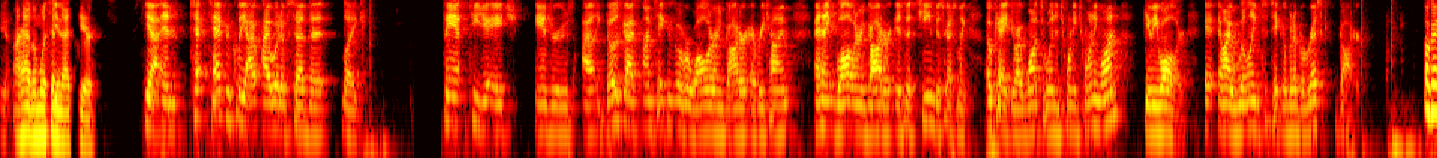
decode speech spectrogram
Yeah. I have him within Yeah. that tier. Yeah, and te- technically, I, I would have said that like Fant, TJH, Andrews, I, like those guys, I'm taking over Waller and Goedert every time. I think Waller and Goedert is a team discussion. Like, okay, do I want to win in 2021? Give me Waller. Am I willing to take a bit of a risk? Goedert. Okay,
